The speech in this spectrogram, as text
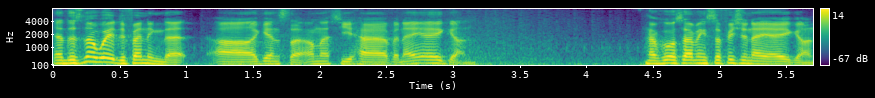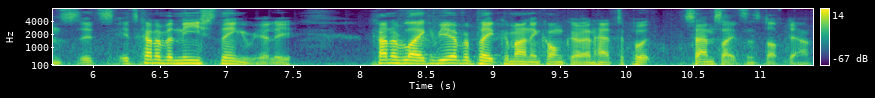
And there's no way of defending that uh, against that unless you have an AA gun. Of course, having sufficient AA guns, it's it's kind of a niche thing, really. Kind of like if you ever played Command and Conquer and had to put SAM sites and stuff down.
